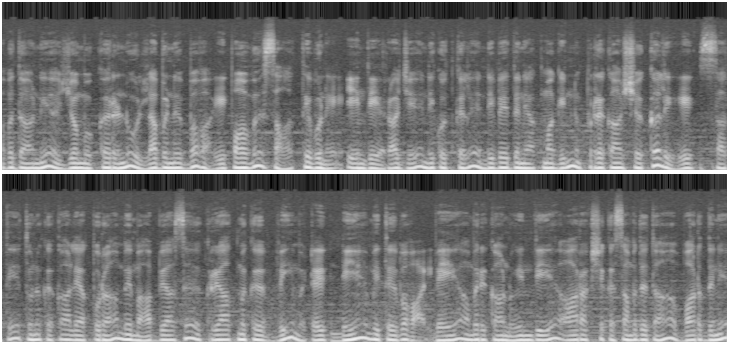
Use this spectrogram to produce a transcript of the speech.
අවධානය යොමු කරනු ලබන බවයි පවසා තිබුණේ. ඉන්දිය රජය නිකුත් කළ නිවේදනයක් මගින් ප්‍රකාශ කළේ සතේ තුනක කාලයක් පුරා මෙම අභ්‍යාස ක්‍රියාත්මක වීමට නියමිත බවයි. මේ අමරිකානු ඉන්දිය ආරක්ෂක සමඳතා වර්ධනය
